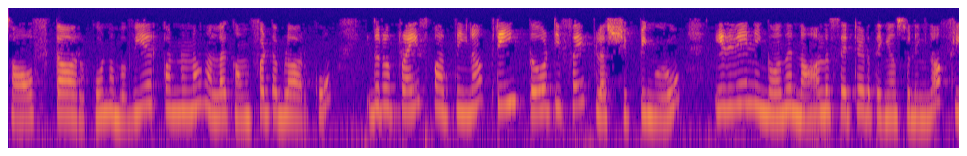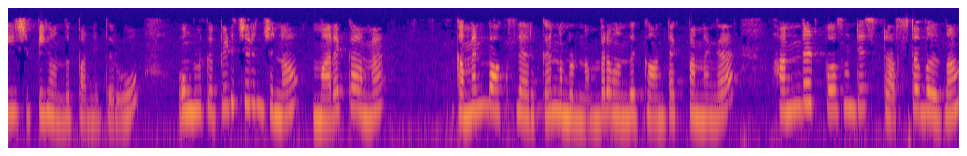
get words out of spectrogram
சாஃப்டாக இருக்கும். நம்ம வியர் பண்ணோன்னா நல்லா கம்ஃபர்டபுளாக இருக்கும். இதோட ப்ரைஸ் பார்த்தீங்கன்னா three thirty five plus shipping வரும். இதுவே நீங்கள் வந்து நாலு செட் எடுத்தீங்கன்னு சொன்னீங்கன்னா ஃப்ரீ ஷிப்பிங் வந்து பண்ணி தருவோம் உங்களுக்கு பிடிச்சிருந்துச்சுன்னா மறக்காமல் கமெண்ட் பாக்ஸில் இருக்க நம்மளோட நம்பரை வந்து காண்டாக்ட் பண்ணுங்கள் ஹண்ட்ரட் பர்சன்டேஜ் ட்ரஸ்டபுள் தான்.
